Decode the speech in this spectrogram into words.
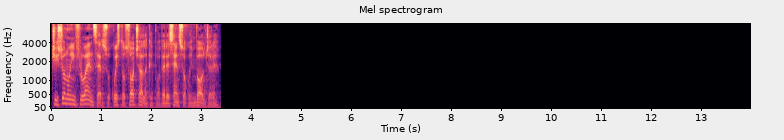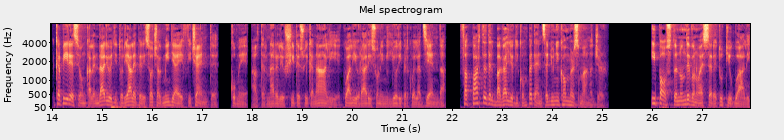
Ci sono influencer su questo social che può avere senso coinvolgere? Capire se un calendario editoriale per i social media è efficiente, come alternare le uscite sui canali e quali orari sono i migliori per quell'azienda, fa parte del bagaglio di competenze di un e-commerce manager. I post non devono essere tutti uguali.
